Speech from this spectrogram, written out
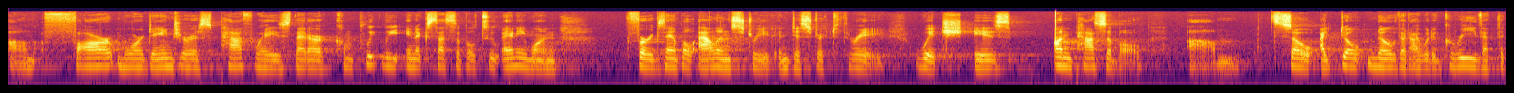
um, far more dangerous pathways that are completely inaccessible to anyone. For example, Allen Street in District 3, which is unpassable. Um, So I don't know that I would agree that the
